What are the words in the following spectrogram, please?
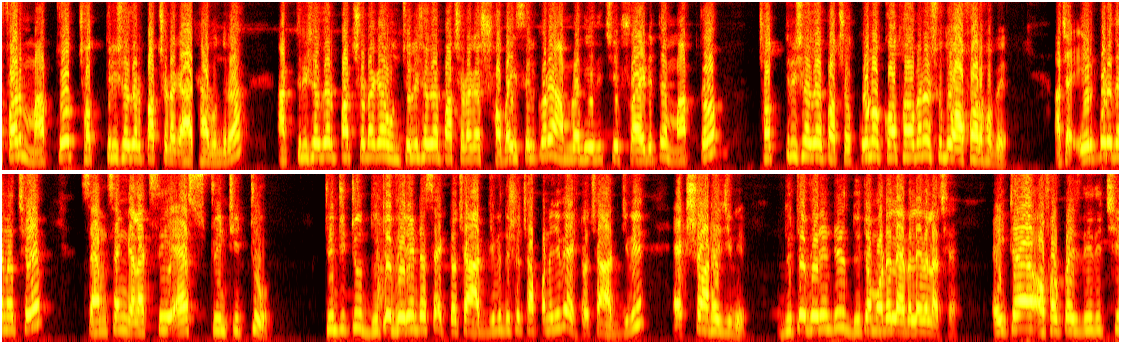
offer মাত্র ছত্রিশ হাজার পাঁচশো টাকা। হ্যাঁ বন্ধুরা, আটত্রিশ হাজার পাঁচশো টাকা, উনচল্লিশ হাজার পাঁচশো টাকা সবাই সেল করে, আমরা দিয়ে দিচ্ছি ফ্রাইডেতে মাত্র ছত্রিশ হাজার পাঁচশো। কোনো কথা হবে না, শুধু অফার হবে। আচ্ছা এরপরে দেন হচ্ছে Samsung Galaxy S twenty two twenty two দুটো ভেরিয়েন্ট আছে, একটা হচ্ছে আট জিবি দুশো ছাপ্পান্ন জিবি একটা হচ্ছে আট জিবি একশো আঠাশ জিবি দুটো ভেরিয়েন্টের দুটো মডেল অ্যাভেলেবেল আছে। এইটা অফার প্রাইস দিয়ে দিচ্ছি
